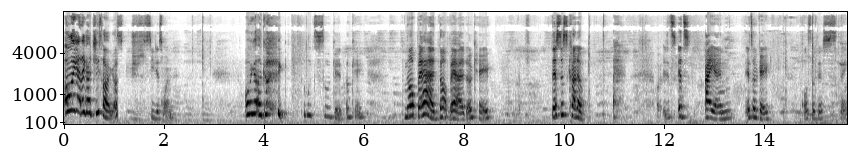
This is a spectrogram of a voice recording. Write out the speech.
Oh my god, I got Jisung. Let's see this one. Oh my god, I got, it looks so good. Okay, not bad, not bad. Okay, this is kind of, it's it's IN. It's okay also this thing.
